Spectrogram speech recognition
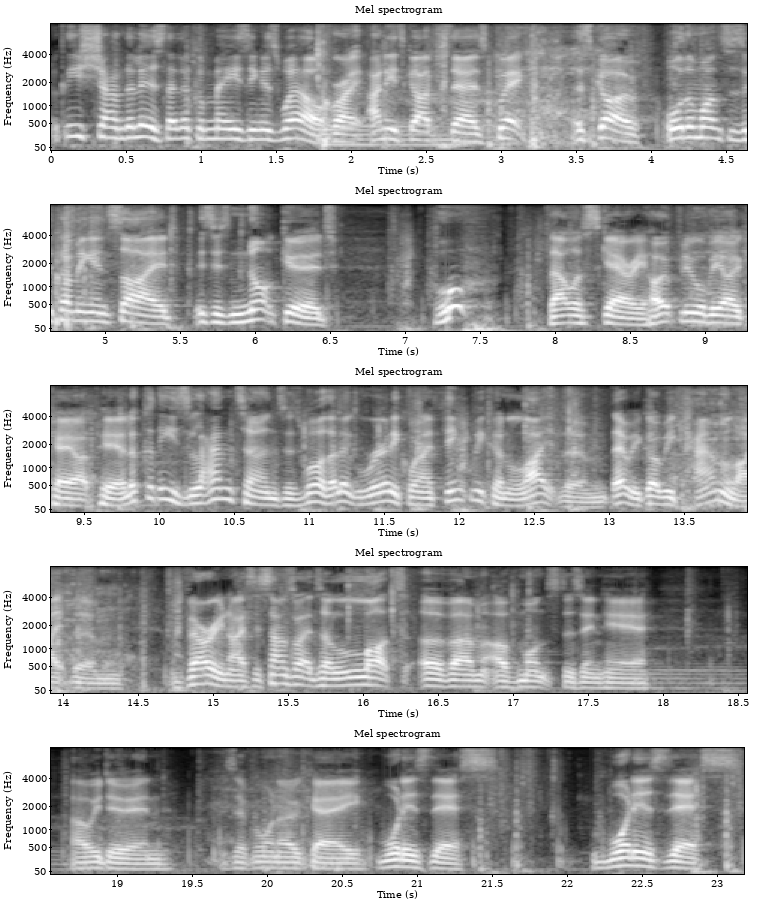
at these chandeliers. They look amazing as well. Right. I need to go upstairs. Quick. Let's go. All the monsters are coming inside. This is not good. Whew. That was scary. Hopefully we'll be okay up here. Look at these lanterns as well. They look really cool. And I think we can light them. There we go. We can light them. Very nice. It sounds like there's a lot of um of monsters in here. How are we doing? Is everyone okay? What is this? What is this?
